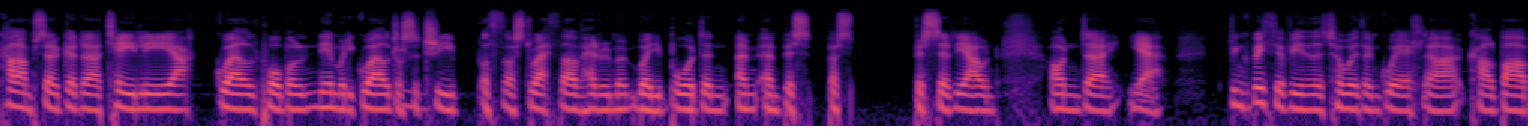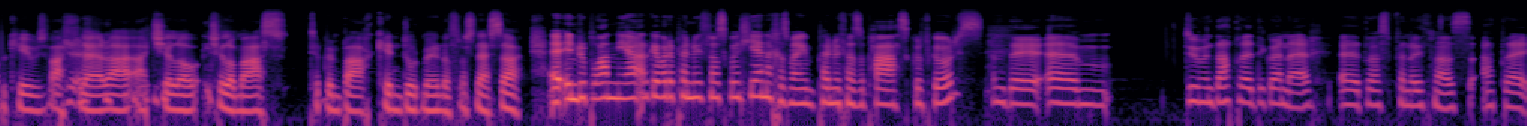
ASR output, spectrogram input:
cael amser gyda teulu a gweld pobl ddim wedi gweld dros y mm. tri wythnos diwethaf oherwydd wedi bod yn, yn, yn bus, bus, busur iawn. Ond ie, uh, yeah, fi'n gobeithio fydd y tywydd yn gwell a cael barbecues falle a, a chilo, chilo mas tipyn bach cyn dod mewn wythnos nesaf. Uh, unrhyw blaniau ar gyfer y penwythnos Gwynllien, achos mae'n penwythnos y Pasg wrth gwrs? Ynddi, um, Dwi'n mynd adre di Gwener uh, dros penwythnos adre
